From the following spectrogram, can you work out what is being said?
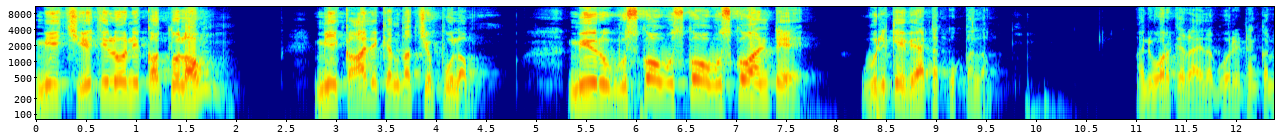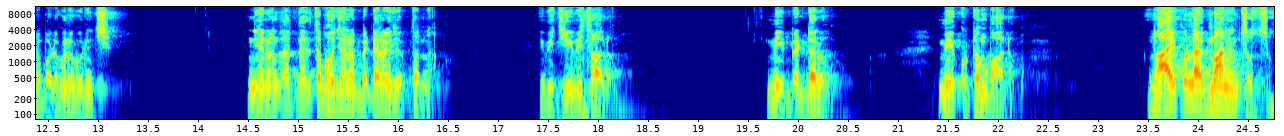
మీ చేతిలోని కత్తులం మీ కాలి కింద చెప్పులం. మీరు ఉసుకో ఉసుకో ఉసుకో అంటే ఉరికే వేట కుక్కలం. అని ఊరకే రాయల గోరేటంకన్న బడుగుల గురించి. నేను నా దళిత బహుజన బిడ్డలకు చెప్తున్నా. ఇవి జీవితాలు. మీ బిడ్డలు మీ కుటుంబాలు. నాయకుడిని అభిమానించవచ్చు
